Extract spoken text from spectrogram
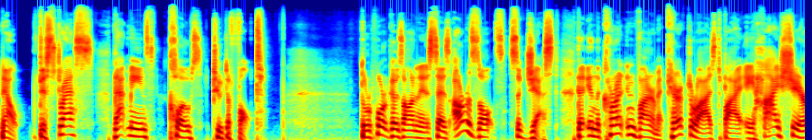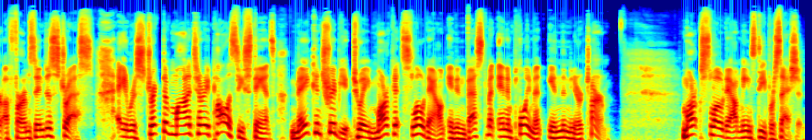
Now, distress, that means close to default. The report goes on and it says Our results suggest that in the current environment characterized by a high share of firms in distress, a restrictive monetary policy stance may contribute to a market slowdown in investment and employment in the near term. Mark slowdown means deep recession.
